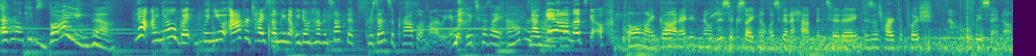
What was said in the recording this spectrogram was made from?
everyone keeps buying them. Yeah, I know, but when you advertise something that we don't have in stock, that presents a problem, Marlene. It's because I advertise Now get on, it. let's go. Oh my god, I didn't know this excitement was gonna happen today. Is it hard to push? No. Please say no.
